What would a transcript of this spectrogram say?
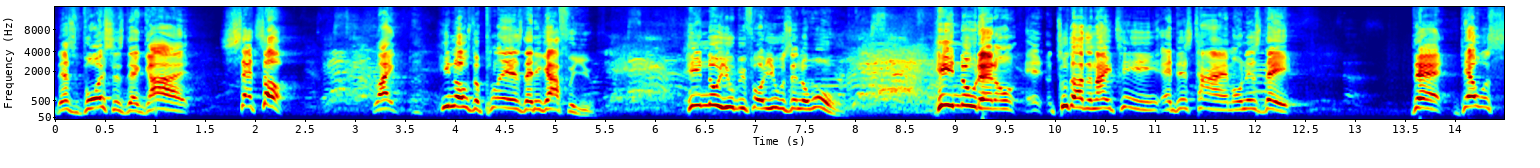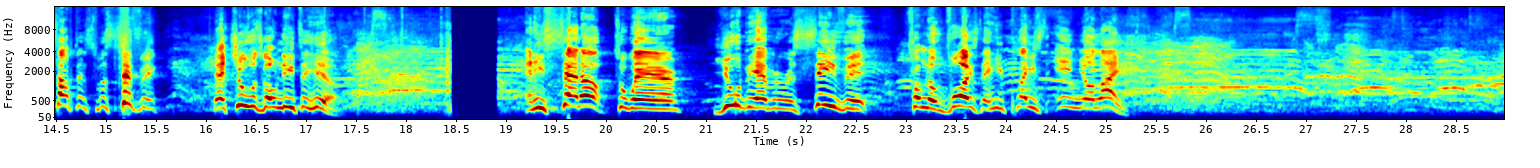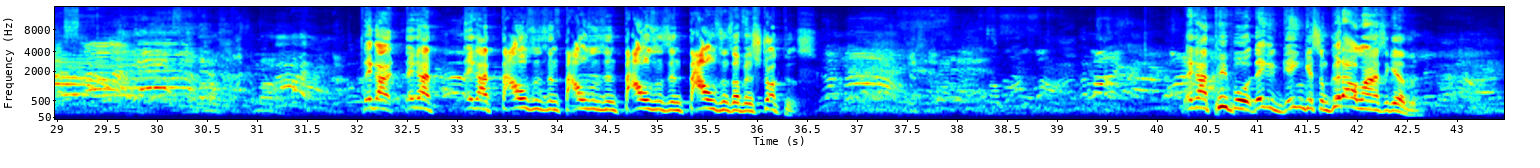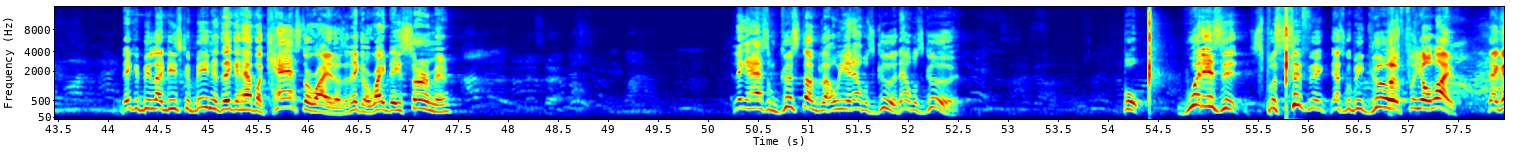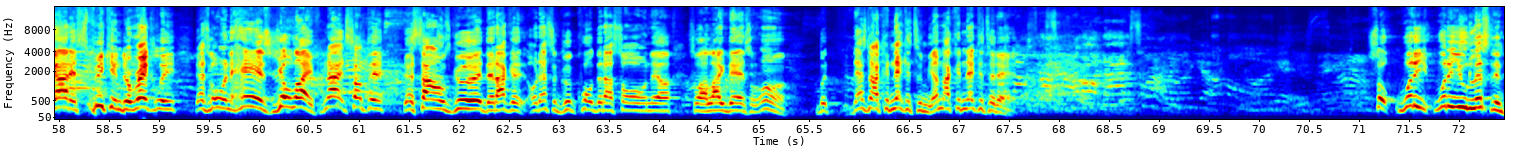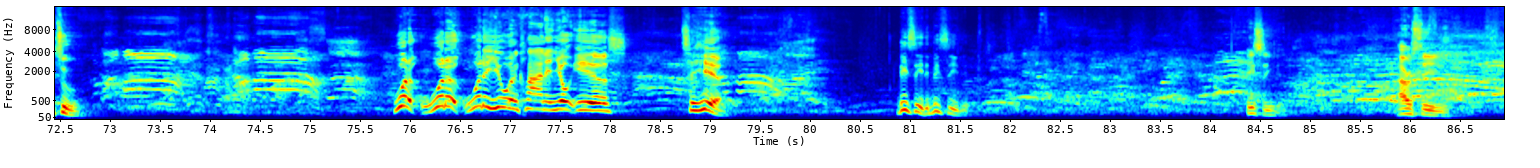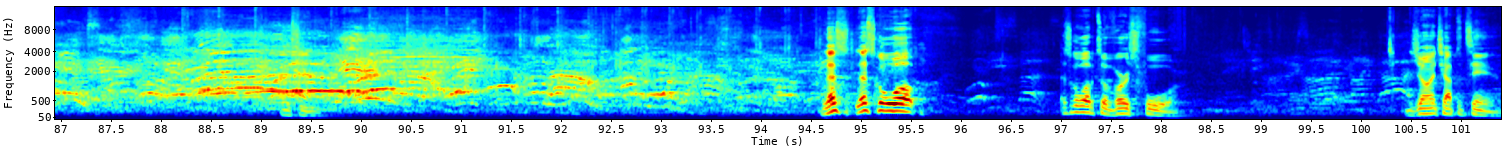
there's voices that God sets up. Like, He knows the plans that He got for you. He knew you before you was in the womb. He knew that on 2019, at this time, on this date, that there was something specific that you was gonna need to hear. And he set up to where you will be able to receive it from the voice that he placed in your life. They got, they got, they got thousands and thousands and thousands and thousands of instructors. They got people, they can, they can get some good outlines together. They could be like these comedians, they could have a cast of writers and they could write their sermon. They can have some good stuff, like, oh yeah, that was good, that was good. But what is it specific that's gonna be good for your life? That God is speaking directly that's gonna enhance your life, not something that sounds good that I could, oh, that's a good quote that I saw on there, so I like that, so uh, but that's not connected to me. I'm not connected to that. So what are you, what are you listening to? What, what, are, what are you inclining your ears to hear? Be seated, be seated. Be seated. I receive. I receive. Let's, let's go up. Let's go up to verse 4. John chapter 10.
